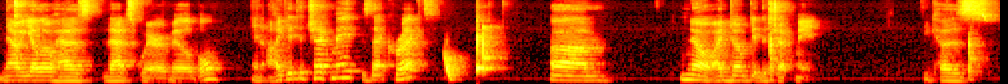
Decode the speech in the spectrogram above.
Now yellow has that square available, and I get the checkmate. Is that correct? Um, no, I don't get the checkmate because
